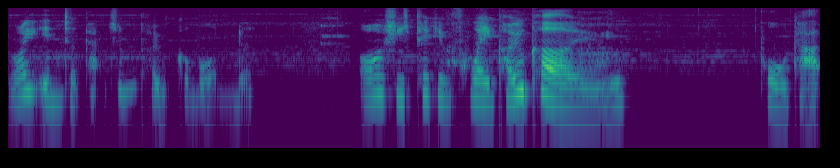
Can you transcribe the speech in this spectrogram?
right into catching Pokemon. Oh, she's picking Fuecoco. Poor cat.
